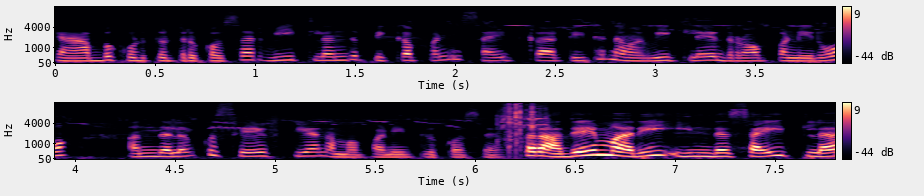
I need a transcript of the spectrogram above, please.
கேபு கொடுத்துட்ருக்கோம் சார். வீட்டிலேருந்து பிக்கப் பண்ணி சைட் காட்டிட்டு நம்ம வீட்டிலேயே ட்ராப் பண்ணிடுவோம். அந்தளவுக்கு சேஃப்டியாக நம்ம பண்ணிகிட்ருக்கோம் சார். சார் அதே மாதிரி இந்த சைட்டில்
